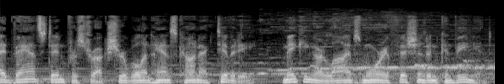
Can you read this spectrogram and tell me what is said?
Advanced infrastructure will enhance connectivity, making our lives more efficient and convenient.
